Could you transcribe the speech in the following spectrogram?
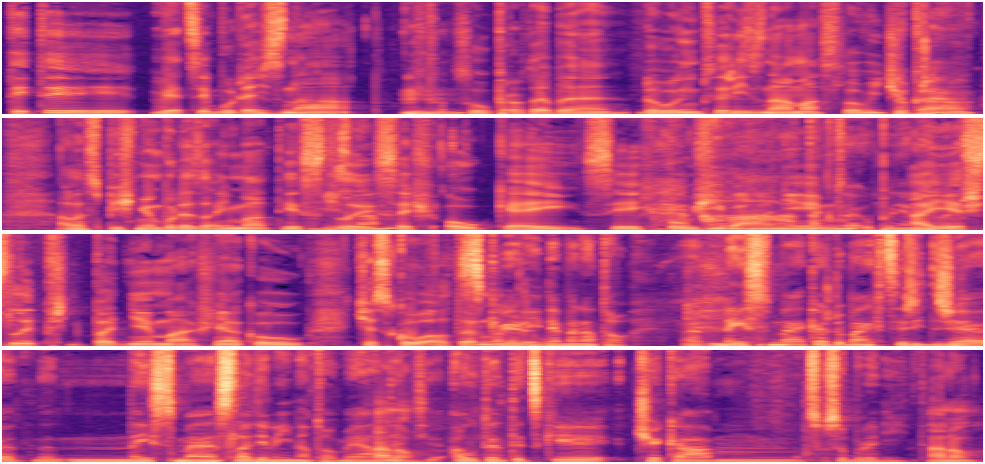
ty ty věci budeš znát, mm-hmm. jsou pro tebe, dovolím si říct, známá slovíčka, Dobře. ale spíš mě bude zajímat, jestli Význam? jsi OK s jejich používáním a, to je a jestli případně máš nějakou českou alternativu. Skvělý, jdeme na to. Nejsme, každopádně chci říct, že nejsme sladěný na tom. Já ano. teď autenticky čekám, co se bude dít. Ano,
